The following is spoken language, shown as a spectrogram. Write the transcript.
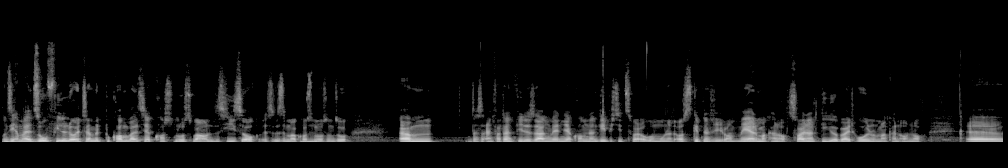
Und sie haben halt so viele Leute damit bekommen, weil es ja kostenlos war und es hieß auch, es ist immer kostenlos und so. Ähm, dass einfach dann viele sagen werden, ja komm, dann gebe ich die 2 Euro im Monat aus. Es gibt natürlich auch mehr, man kann auch 200 Gigabyte holen und man kann auch noch, äh,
